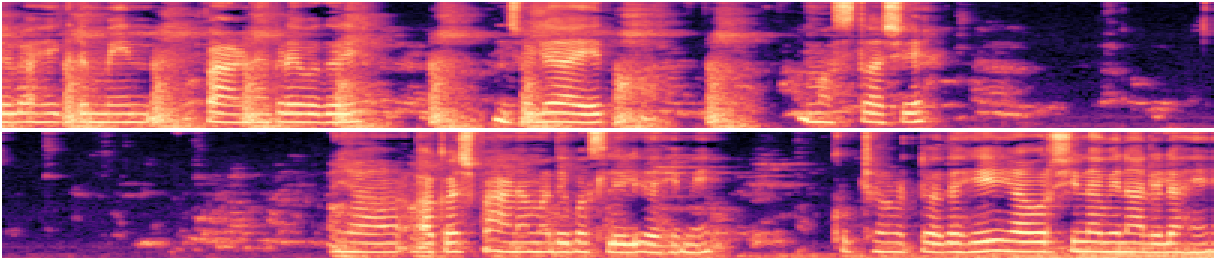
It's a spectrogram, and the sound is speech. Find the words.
आलेलो आहे इकडे मेन पाळण्याकडे वगैरे. झुले आहेत. मस्त असे. ह्या आकाश पाळण्यामध्ये बसलेली आहे मी. खूप छान वाटतं. आता हे यावर्षी नवीन आलेलं आहे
